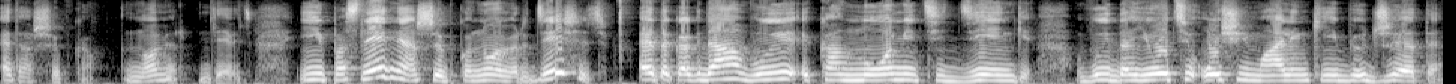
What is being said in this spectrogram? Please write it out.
это ошибка номер 9. И последняя ошибка номер 10, это когда вы экономите деньги, вы даете очень маленькие бюджеты.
